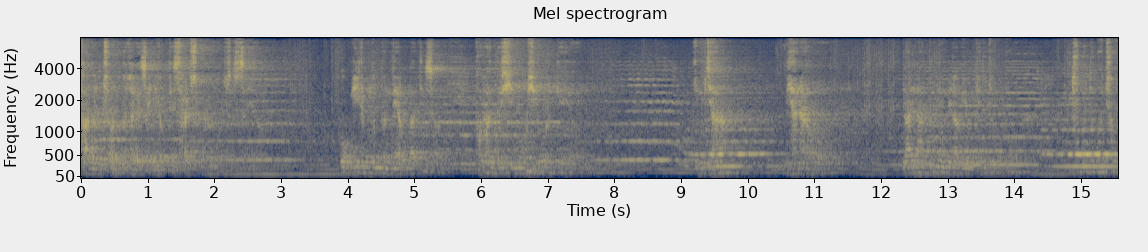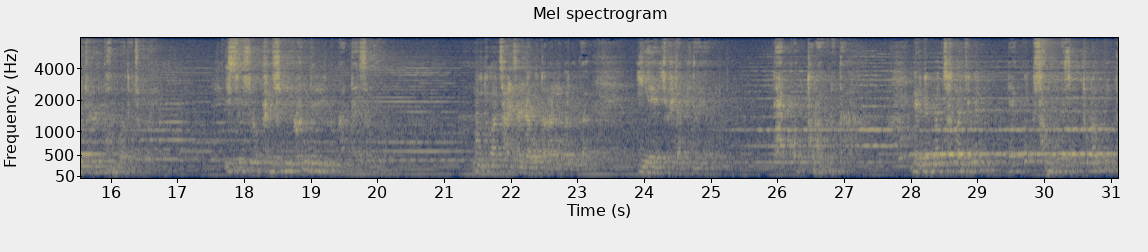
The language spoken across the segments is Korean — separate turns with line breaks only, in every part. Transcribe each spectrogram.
작은 촌구석에서 이렇게 살 수는 없었어요. 꼭 이름 높은 배우가 돼서 보란 듯이 모시고 올게요. 임자, 미안하고 날 나쁜 놈이라고 욕해도 좋고 두고두고 저주를 퍼부어도 좋아요. 있을수록 결심이 흔들릴 것 같아서 모두가 잘 살라고 떠나는 거니까 이해해 주리라 믿어요. 내꼭 돌아옵니다. 몇 년만 참아주면 내꼭 성공해서 돌아옵니다.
